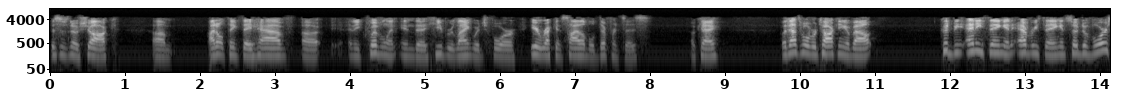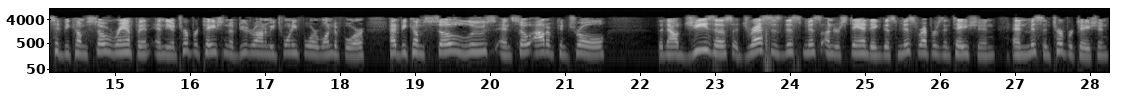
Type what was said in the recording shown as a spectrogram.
This is no shock. Um, I don't think they have uh, an equivalent in the Hebrew language for irreconcilable differences. Okay? But that's what we're talking about. Could be anything and everything. And so divorce had become so rampant, and the interpretation of Deuteronomy 24 1 to 4 had become so loose and so out of control that now Jesus addresses this misunderstanding, this misrepresentation and misinterpretation,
